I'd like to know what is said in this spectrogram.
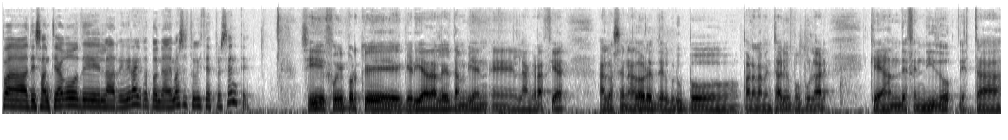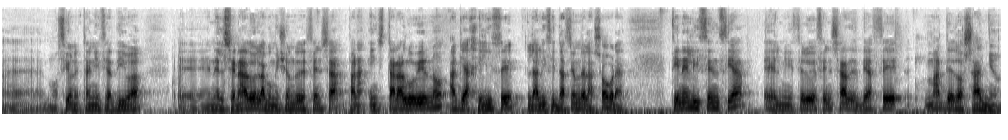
de Santiago de la Ribera, donde además estuviste presente. Sí, fui porque quería darle también eh, las gracias a los senadores del Grupo Parlamentario Popular que han defendido esta eh, moción, esta iniciativa eh, en el Senado, en la Comisión de Defensa, para instar al Gobierno a que agilice la licitación de las obras. Tiene licencia el Ministerio de Defensa desde hace más de dos años,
